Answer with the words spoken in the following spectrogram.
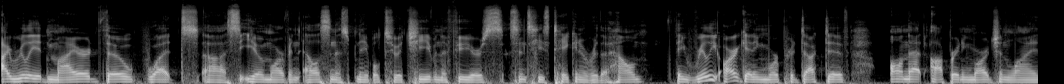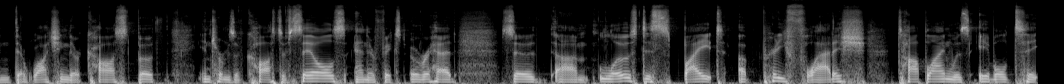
I really admired, though, what uh, CEO Marvin Ellison has been able to achieve in the few years since he's taken over the helm. They really are getting more productive on that operating margin line. They're watching their cost, both in terms of cost of sales and their fixed overhead. So um, Lowe's, despite a pretty flattish top line, was able to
